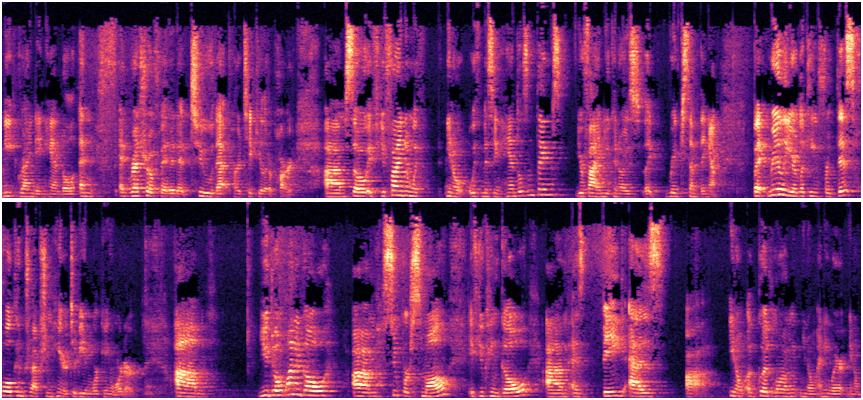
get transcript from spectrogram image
meat grinding handle and, and retrofitted it to that particular part. Um, so if you find them with, you know, with missing handles and things, you're fine. You can always like rig something up. But really you're looking for this whole contraption here to be in working order. Um, you don't want to go um, super small If you can go um, as big as, uh, you know, a good long, you know, anywhere, you know,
